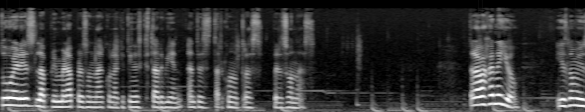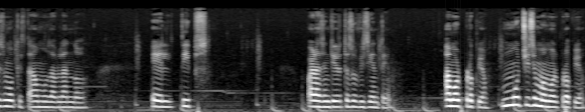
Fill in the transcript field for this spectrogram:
Tú eres la primera persona con la que tienes que estar bien antes de estar con otras personas. Trabaja en ello. Y es lo mismo que estábamos hablando. El tips para sentirte suficiente. Amor propio. Muchísimo amor propio.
